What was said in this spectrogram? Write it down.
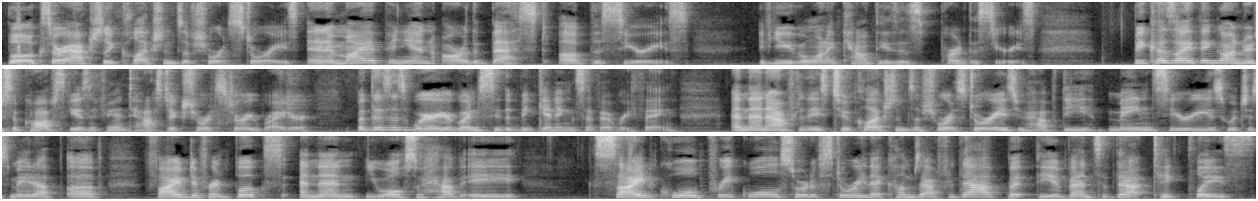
books are actually collections of short stories, and in my opinion, are the best of the series, if you even want to count these as part of the series. Because I think Andrei Sapkowski is a fantastic short story writer. But this is where you're going to see the beginnings of everything. And then after these two collections of short stories, you have the main series, which is made up of five different books, and then you also have a sidequel prequel sort of story that comes after that, but the events of that take place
